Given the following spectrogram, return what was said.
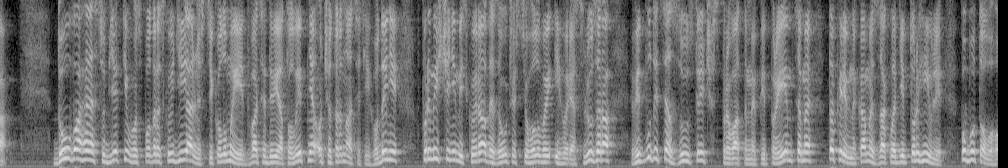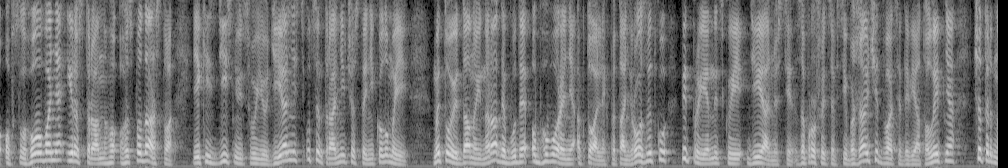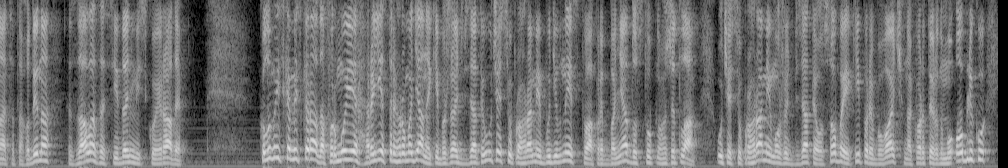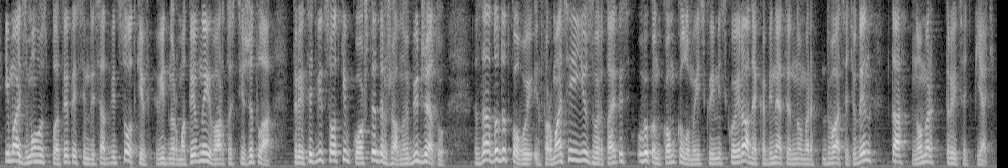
До уваги суб'єктів господарської діяльності Коломиї 29 липня о 14 годині в приміщенні міської ради за участю голови Ігоря Слюзера відбудеться зустріч з приватними підприємцями та керівниками закладів торгівлі, побутового обслуговування і ресторанного господарства, які здійснюють свою діяльність у центральній частині Коломиї. Метою даної наради буде обговорення актуальних питань розвитку підприємницької діяльності. Запрошуються всі бажаючі 29 липня, 14 година, зала засідань міської ради. Коломийська міська рада формує реєстр громадян, які бажають взяти участь у програмі будівництва придбання доступного житла. Участь у програмі можуть взяти особи, які перебувають на квартирному обліку і мають змогу сплатити 70% від нормативної вартості житла, 30% кошти державного бюджету. За додатковою інформацією звертайтесь у виконком Коломийської міської ради, кабінети номер 21 та номер 35.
